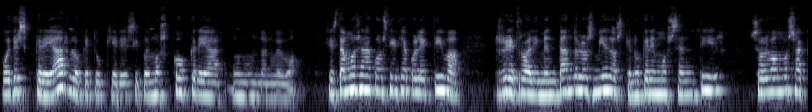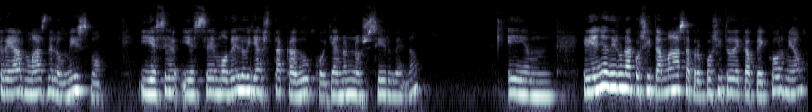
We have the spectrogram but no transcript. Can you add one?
puedes crear lo que tú quieres y podemos co-crear un mundo nuevo. Si estamos en la conciencia colectiva retroalimentando los miedos que no queremos sentir, solo vamos a crear más de lo mismo. Y ese, y ese modelo ya está caduco, ya no nos sirve, ¿no? Mm, quería añadir una cosita más a propósito de Capricornio.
